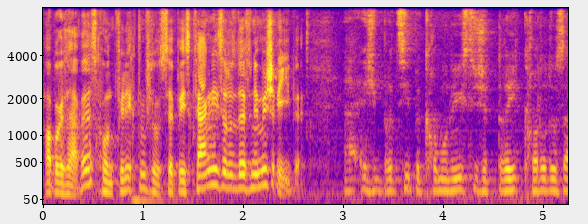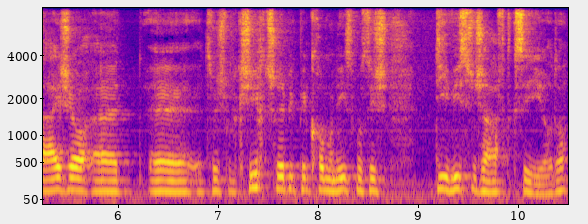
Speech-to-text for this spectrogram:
aber es, eben, es kommt vielleicht am Schluss jemand ins Gefängnis oder darf nicht mehr schreiben. Das ist im Prinzip ein kommunistischer Trick, oder? Du sagst ja, äh, äh, zum Beispiel Geschichtsschreibung beim Kommunismus ist die Wissenschaft gewesen, oder?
